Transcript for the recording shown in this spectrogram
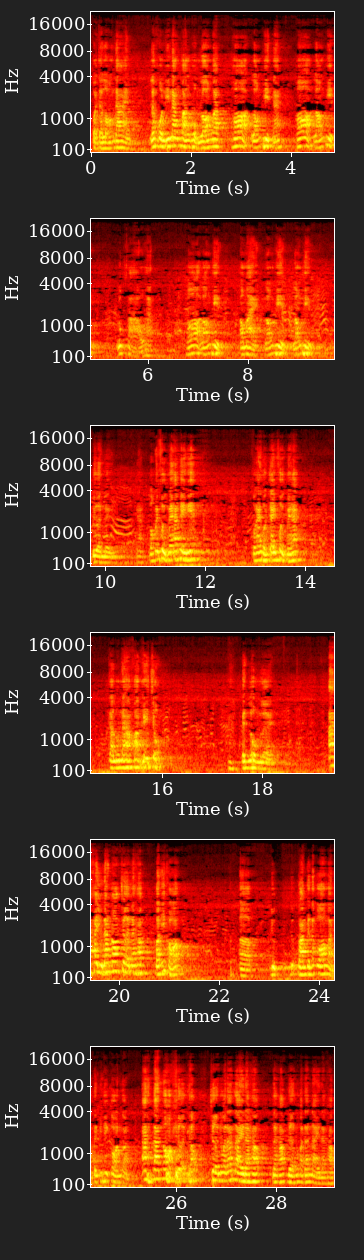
กว่าจะร้องได้ แล้วคนที่นั่งฟังผมร้องว่า พ่อร้องผิดนะพ่อร้องผิดลูกสาวครับพ่อร้องผิด เอาใหม่ ร้องผิดร้องผิดเดือนหนึ่งนะลองไปฝึกไหมฮะเพลงนี้ คนไหนสนใจฝึกไหมฮะการุณาฟังให้จบ เป็นลมเลยอะใครอยู่ด้านนอกเชิญนะครับ ตอนนี้ขอเอ่อหยุดความเป็นนักร้องก่อนเป็นพิธีกรก่อนอะด้านนอกเชิญครับ เชิญมาด้านในนะครับนะครับ เดินเข้ามาด้านในนะครับ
